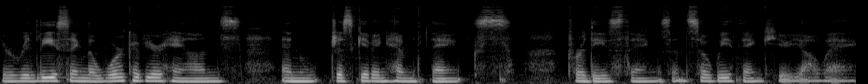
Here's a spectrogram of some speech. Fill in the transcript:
You're releasing the work of your hands and just giving Him thanks for these things. And so we thank you, Yahweh.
